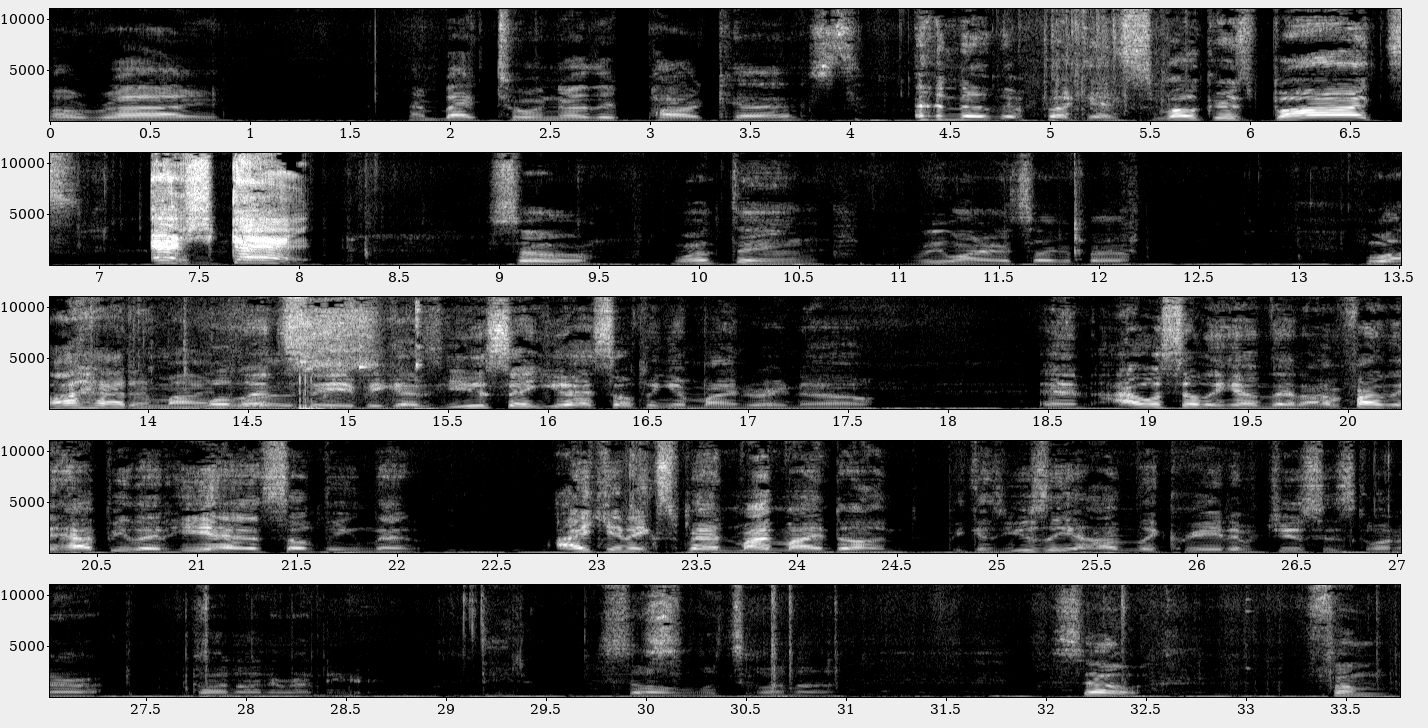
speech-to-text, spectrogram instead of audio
All right. I'm back to another podcast. Another fucking smoker's box. Escat. So, one thing we wanted to talk about. Well, I had in mind. Well, let's see because you say you had something in mind right now, and I was telling him that I'm finally happy that he has something that I can expand my mind on because usually I'm the creative juices going on going on around here. So what's going on? So, from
